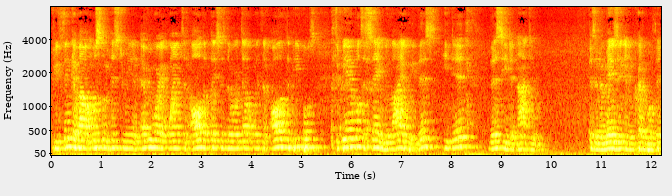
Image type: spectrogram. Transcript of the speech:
If you think about Muslim history and everywhere it went and all the places that were dealt with and all of the peoples, to be able to say reliably, this he did, this he did not do, is an amazing and incredible thing.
